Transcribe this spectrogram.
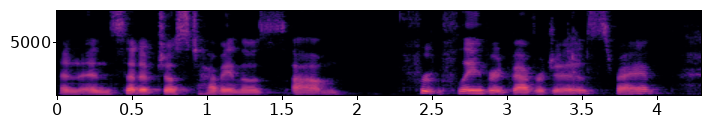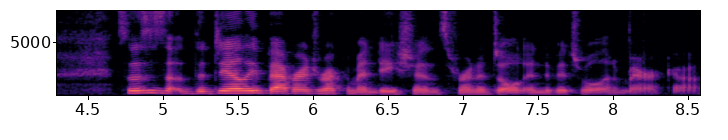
and instead of just having those um, fruit flavored beverages, right? So this is the daily beverage recommendations for an adult individual in America.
